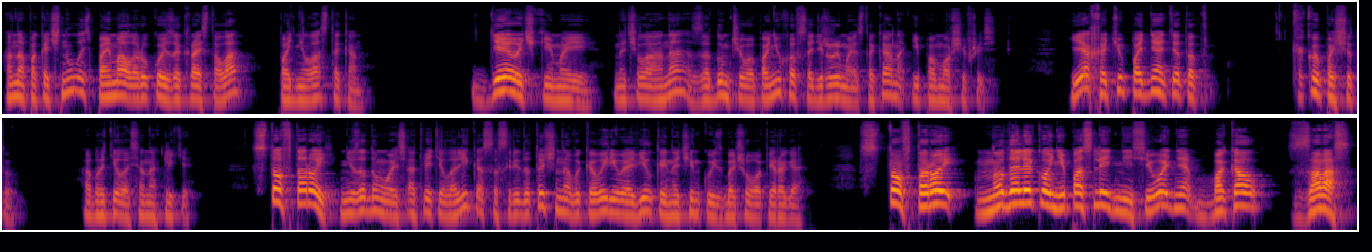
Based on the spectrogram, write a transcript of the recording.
Она покачнулась, поймала рукой за край стола, подняла стакан. «Девочки мои!» – начала она, задумчиво понюхав содержимое стакана и поморщившись. «Я хочу поднять этот... Какой по счету?» – обратилась она к Лике. «Сто второй!» – не задумываясь, ответила Лика, сосредоточенно выковыривая вилкой начинку из большого пирога. «Сто второй, но далеко не последний сегодня бокал за вас!»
